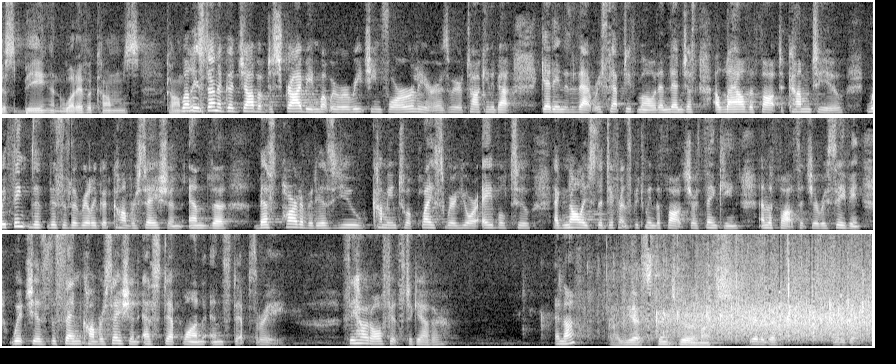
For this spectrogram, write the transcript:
just being and whatever comes Well, he's done a good job of describing what we were reaching for earlier as we were talking about getting into that receptive mode and then just allow the thought to come to you. We think that this is a really good conversation and the best part of it is you coming to a place where you're able to acknowledge the difference between the thoughts you're thinking and the thoughts that you're receiving, which is the same conversation as step one and step three. See how it all fits together? Enough? uh, yes thanks very much Really good. Really good.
